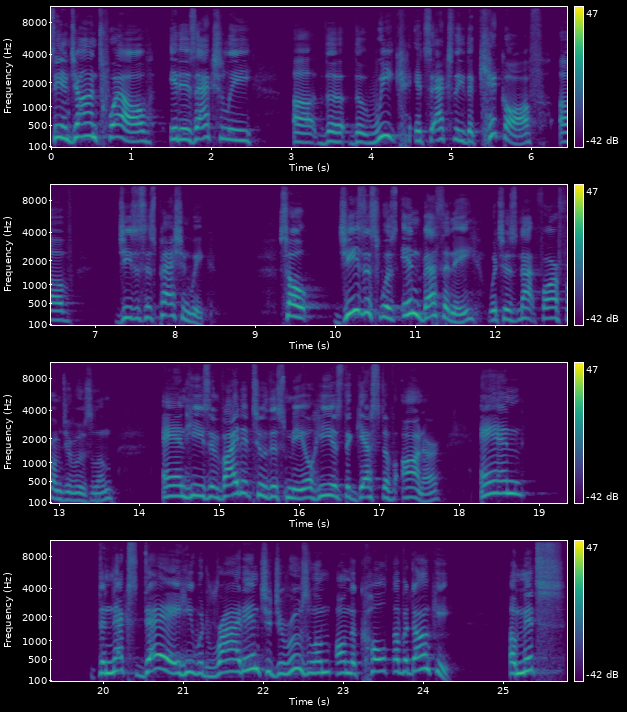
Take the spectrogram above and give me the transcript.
See, in John 12, it is actually uh, the, the week, it's actually the kickoff of Jesus' Passion Week. So Jesus was in Bethany, which is not far from Jerusalem, and he's invited to this meal. He is the guest of honor. And the next day, he would ride into Jerusalem on the colt of a donkey amidst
